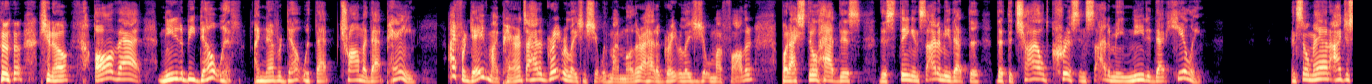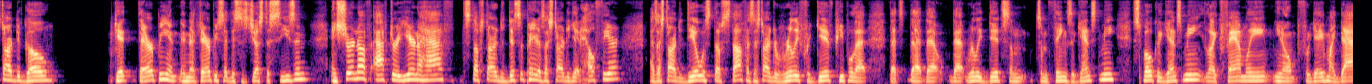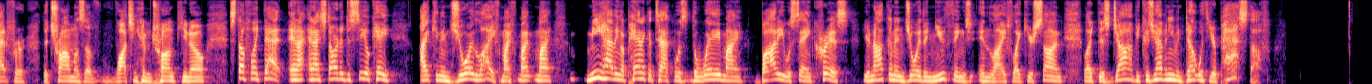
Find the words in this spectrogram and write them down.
you know, all that needed to be dealt with. I never dealt with that trauma, that pain. I forgave my parents. I had a great relationship with my mother. I had a great relationship with my father, but I still had this this thing inside of me that the that the child Chris inside of me needed that healing. And so man, I just started to go get therapy and, and that therapy said this is just a season and sure enough after a year and a half stuff started to dissipate as i started to get healthier as i started to deal with stuff stuff as i started to really forgive people that that that that that really did some some things against me spoke against me like family you know forgave my dad for the traumas of watching him drunk you know stuff like that and i and i started to see okay I can enjoy life. My my my me having a panic attack was the way my body was saying, Chris, you're not going to enjoy the new things in life, like your son, like this job, because you haven't even dealt with your past stuff.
